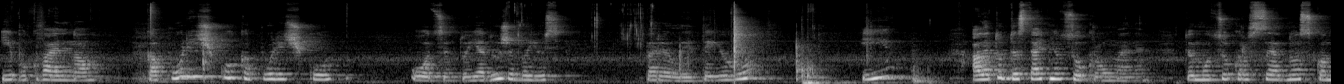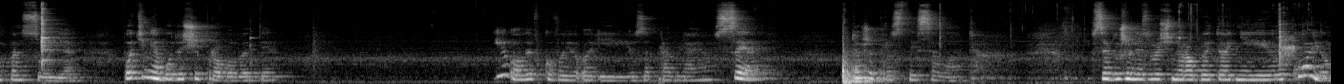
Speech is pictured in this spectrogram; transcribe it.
І буквально капулечку, капулечку оцету. Я дуже боюсь перелити його. І... Але тут достатньо цукру у мене, тому цукор все одно скомпенсує. Потім я буду ще пробувати. І оливковою олією заправляю. Все. Дуже простий салат. Все дуже незручно робити однією рукою.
